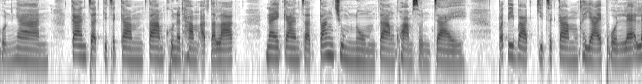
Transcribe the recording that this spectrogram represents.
ผลงาน การจัดกิจกรรมตามคุณธรรมอัตลักษณ์ ในการจัดตั้งชุมนุมตามความสนใจ ปฏิบัติกิจกรรมขยายผลและแล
